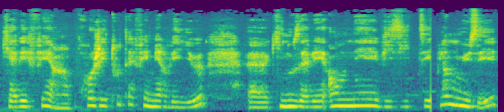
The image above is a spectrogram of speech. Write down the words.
qui avait fait un projet tout à fait merveilleux, euh, qui nous avait emmené visiter plein de musées,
